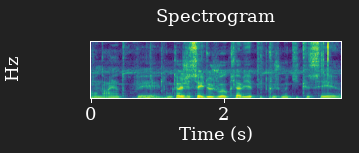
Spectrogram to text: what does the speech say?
on n'a rien trouvé. Donc là, j'essaye de jouer au clavier. Peut-être que je me dis que c'est... Euh,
